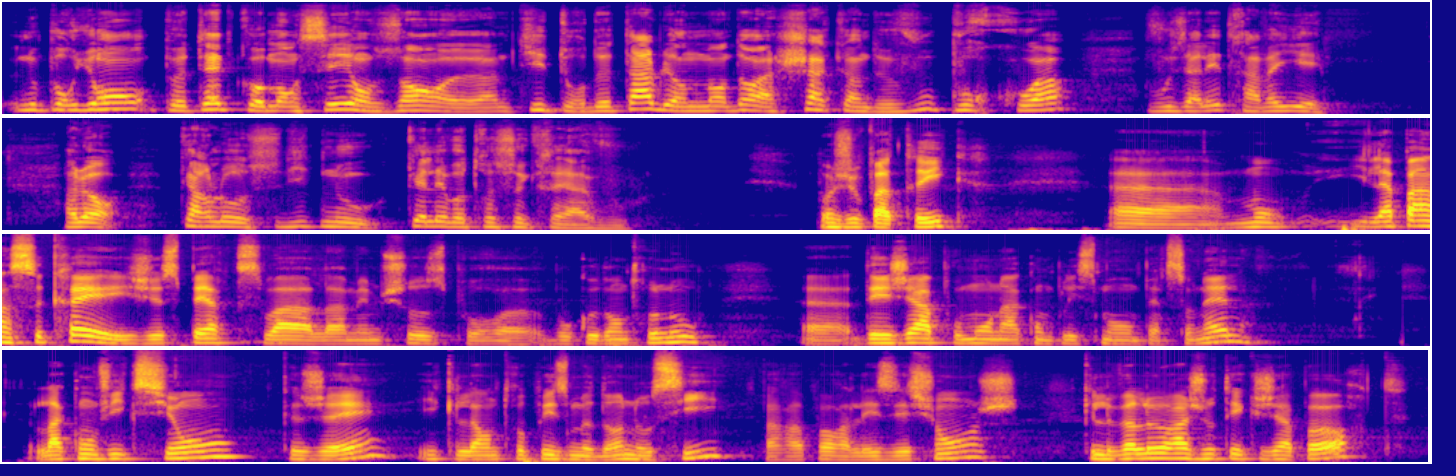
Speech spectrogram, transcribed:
Nous pourrions peut-être commencer en faisant euh, un petit tour de table et en demandant à chacun de vous pourquoi vous allez travailler. Alors, Carlos, dites-nous, quel est votre secret à vous? Bonjour Patrick. Euh, il n'a pas un secret et j'espère que ce soit la même chose pour euh, beaucoup d'entre nous. Euh, déjà pour mon accomplissement personnel, la conviction que j'ai et que l'entreprise me donne aussi par rapport à les échanges, que la valeur ajoutée que j'apporte,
